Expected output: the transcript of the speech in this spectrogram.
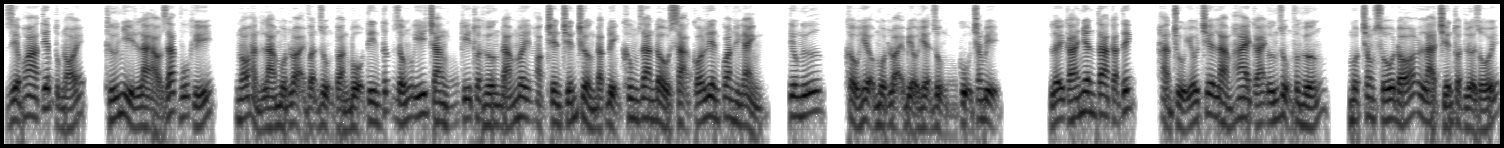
diệp hoa tiếp tục nói, thứ nhì là ảo giác vũ khí, nó hẳn là một loại vận dụng toàn bộ tin tức giống ý trang kỹ thuật hướng đám mây hoặc trên chiến trường đặc định không gian đầu xạ có liên quan hình ảnh, tiêu ngữ, khẩu hiệu một loại biểu hiện dụng cụ trang bị lấy cá nhân ta cả tích, hẳn chủ yếu chia làm hai cái ứng dụng phương hướng, một trong số đó là chiến thuật lừa dối,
